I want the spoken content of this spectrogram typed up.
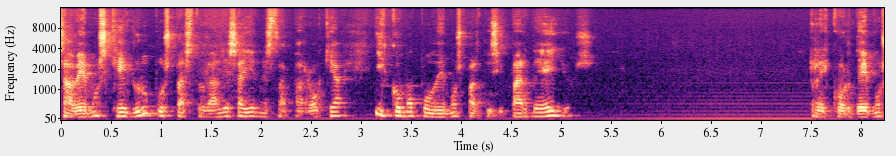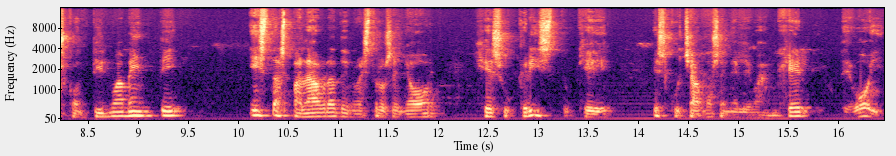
Sabemos qué grupos pastorales hay en nuestra parroquia y cómo podemos participar de ellos. Recordemos continuamente estas palabras de nuestro Señor Jesucristo que escuchamos en el Evangelio de hoy.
